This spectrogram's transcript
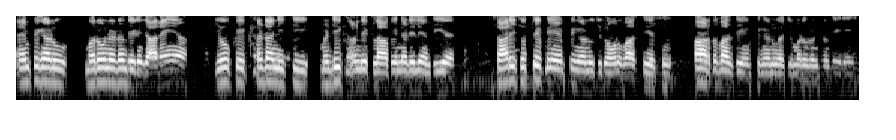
ਐਮਪੀਆਂ ਨੂੰ ਮਰੋ ਨੜਨ ਦੇਣ ਜਾ ਰਹੇ ਹਾਂ, ਜੋ ਕਿ ਖਰੜਾ ਨੀਤੀ ਮੰਡੀਕਰਨ ਦੇ ਖਿਲਾਫ ਇਹਨਾਂ ਨੇ ਲਿਆਂਦੀ ਹੈ। ਸਾਰੇ ਸੁੱਤੇ ਪਏ ਐਮਪੀਆਂ ਨੂੰ ਜਗਾਉਣ ਵਾਸਤੇ ਅਸੀਂ ਭਾਰਤ ਵਾਸਤੇ ਦੇ ਐਮਪੀਆਂ ਨੂੰ ਅੱਜ ਮਨੋਰੰਜਨ ਦੇ ਰਹੇ ਹਾਂ।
